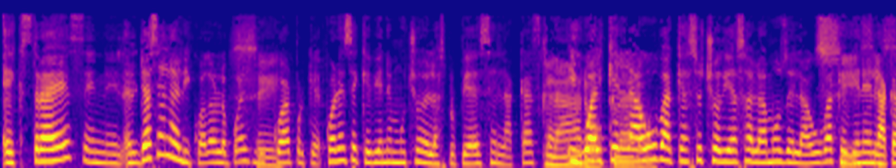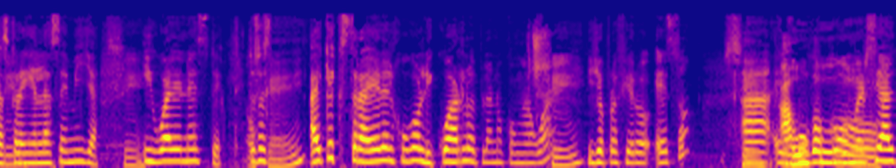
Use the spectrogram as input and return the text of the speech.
extraes en el, ya sea en la licuadora lo puedes licuar porque acuérdense que viene mucho de las propiedades en la cáscara, igual que en la uva, que hace ocho días hablamos de la uva que viene en la cáscara y en la semilla, igual en este. Entonces hay que extraer el jugo, licuarlo de plano con agua y yo prefiero eso a el jugo, comercial,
